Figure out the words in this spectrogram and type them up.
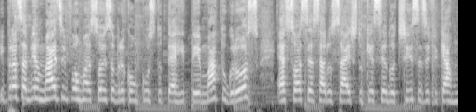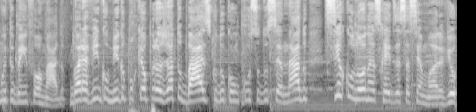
E para saber mais informações sobre o concurso do TRT Mato Grosso, é só acessar o site do QC Notícias e ficar muito bem informado. Agora vem comigo porque o projeto básico do concurso do Senado circulou nas redes essa semana, viu?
